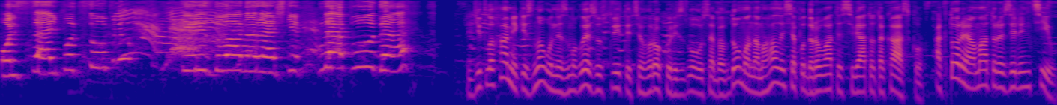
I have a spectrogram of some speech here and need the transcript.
Ось цей поцуплю. Різдва нарешті не буде. Дітлахам, які знову не змогли зустріти цього року Різдво у себе вдома, намагалися подарувати свято та казку. Актори-аматори зелінців.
